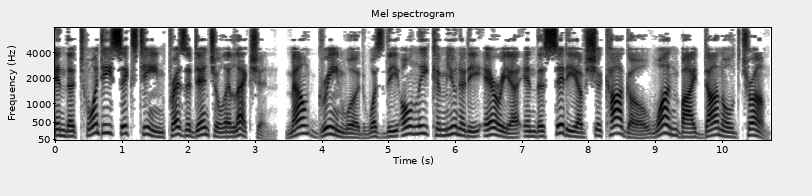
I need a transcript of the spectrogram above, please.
In the 2016 presidential election, Mount Greenwood was the only community area in the city of Chicago won by Donald Trump.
